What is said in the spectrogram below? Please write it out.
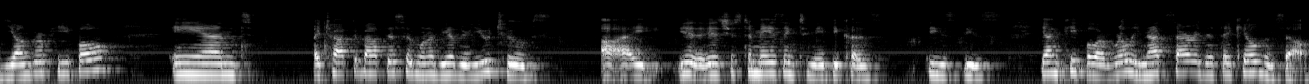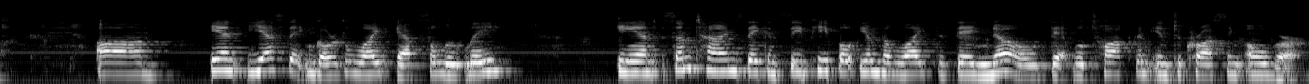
younger people. And I talked about this in one of the other YouTubes. I it's just amazing to me because these these young people are really not sorry that they killed themselves. Um, and yes, they can go to the light, absolutely. And sometimes they can see people in the light that they know that will talk them into crossing over.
